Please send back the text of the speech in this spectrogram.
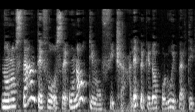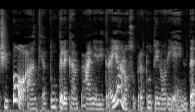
nonostante fosse un ottimo ufficiale, perché dopo lui partecipò anche a tutte le campagne di Traiano, soprattutto in Oriente,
